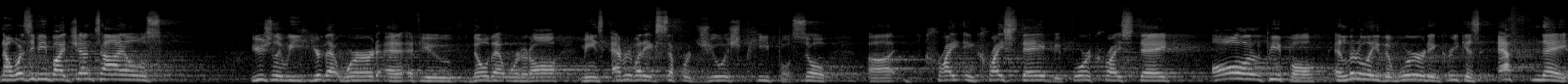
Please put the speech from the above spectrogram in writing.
Now, what does he mean by Gentiles? Usually we hear that word, uh, if you know that word at all, means everybody except for Jewish people. So uh, in Christ's day, before Christ's day, all of the people, and literally the word in Greek is ethne,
